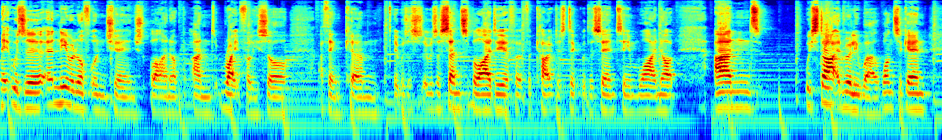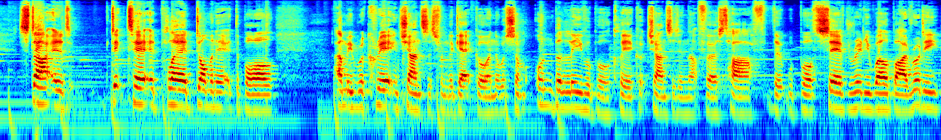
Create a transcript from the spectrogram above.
it was a, a near enough unchanged lineup, and rightfully so. I think um, it was a, it was a sensible idea for, for Carrick to stick with the same team. Why not? And we started really well. Once again, started, dictated, played, dominated the ball and we were creating chances from the get go. And there were some unbelievable clear cut chances in that first half that were both saved really well by Ruddy,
